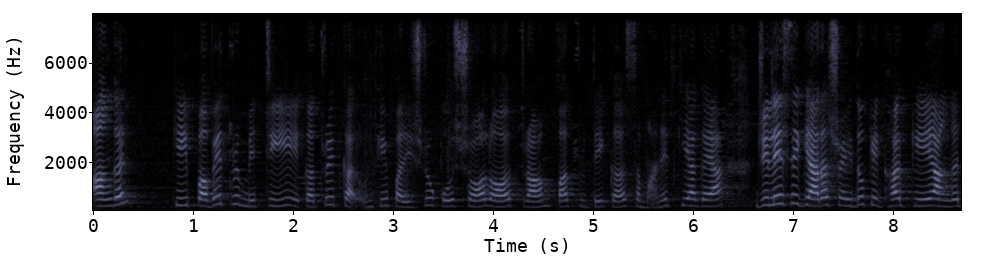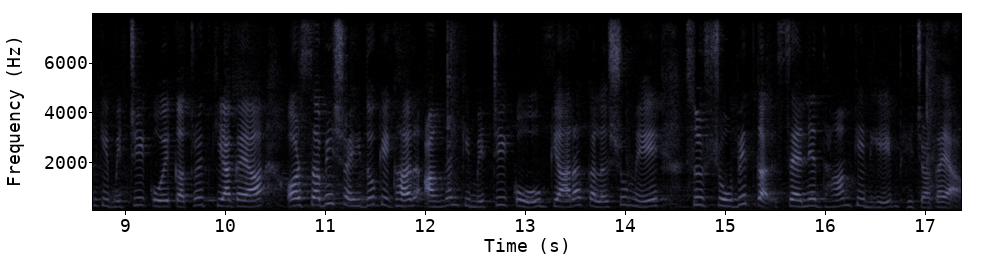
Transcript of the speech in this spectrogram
आँगन की पवित्र मिट्टी एकत्रित कर उनके परिजनों को शॉल और त्राम पत्र देकर सम्मानित किया गया। ज़िले से 11 शहीदों के घर के आँगन की मिट्टी को एकत्रित किया गया और सभी शहीदों के घर आँगन की मिट्टी को 11 कलशों में सुशोभित कर सैन्य धाम के लिए भेजा गया।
